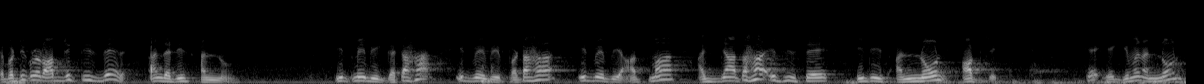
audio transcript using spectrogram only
A particular object is there, and that is unknown. It may be Gataha, it may be Pataha, it may be Atma. Ajnataha, if you say, it is unknown object. Okay, a given unknown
